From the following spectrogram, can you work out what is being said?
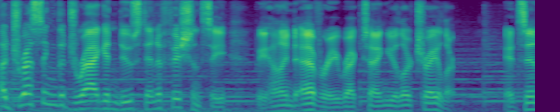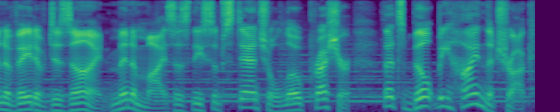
addressing the drag-induced inefficiency behind every rectangular trailer. Its innovative design minimizes the substantial low pressure that's built behind the truck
